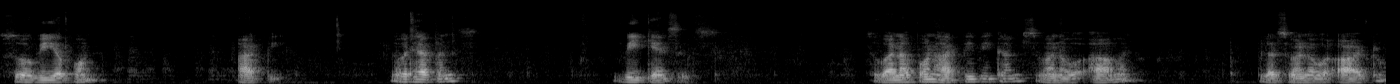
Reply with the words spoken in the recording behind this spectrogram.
So V upon RP. Now what happens? V cancels. So 1 upon RP becomes 1 over R1 plus 1 over R2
